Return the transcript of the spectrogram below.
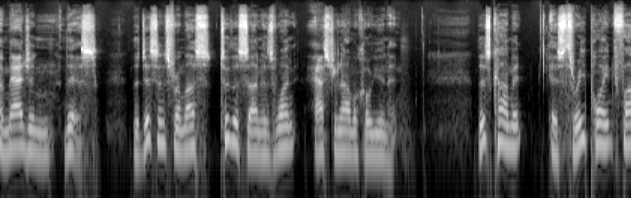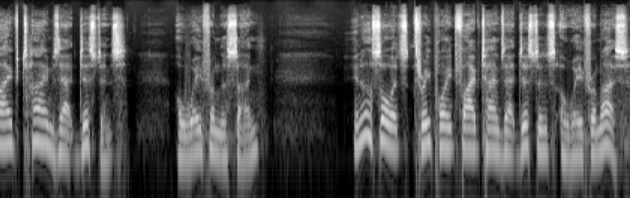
imagine this the distance from us to the sun is one astronomical unit. This comet is 3.5 times that distance away from the sun, and also it's 3.5 times that distance away from us.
